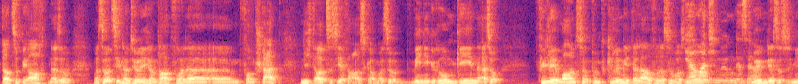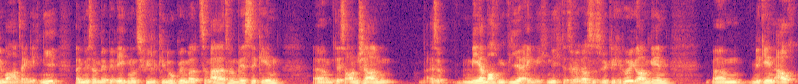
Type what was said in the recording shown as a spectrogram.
da zu beachten? Also man sollte sich natürlich am Tag vor der, äh, vom Start nicht allzu sehr verausgaben. Also wenig rumgehen, also viele machen so einen 5 Kilometer Lauf oder sowas. Ja, nur, manche mögen das, ja. Mögen das, also wir machen es eigentlich nie, weil wir sagen, wir bewegen uns viel genug, wenn wir zur Marathonmesse gehen, ähm, das anschauen. Also mehr machen wir eigentlich nicht. Also wir lassen es wirklich ruhig angehen. Ähm, wir gehen auch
